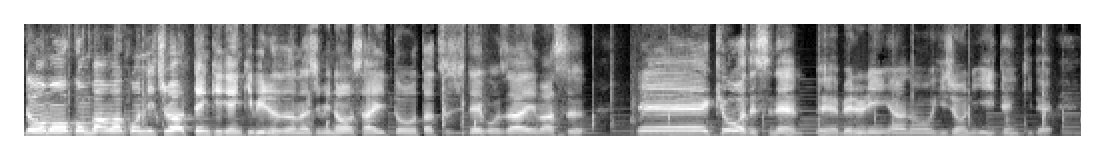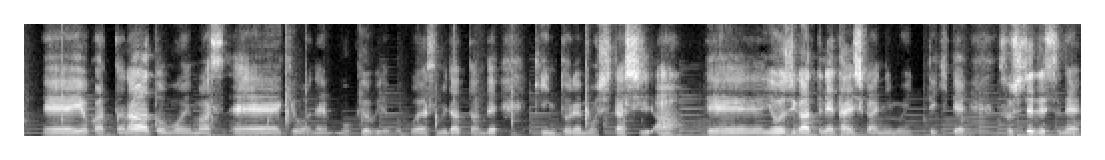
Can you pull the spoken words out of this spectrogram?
どうも、こんばんは、こんにちは。天気元気ビルドでおなじみの斉藤達治でございます。えー今日はですね、えーベルリン、あの非常にいい天気で、えー良かったなと思います、えー今日はね、木曜日で僕お休みだったんで、筋トレもしたし、あ、で、用事があってね、大使館にも行ってきて、そしてですね、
